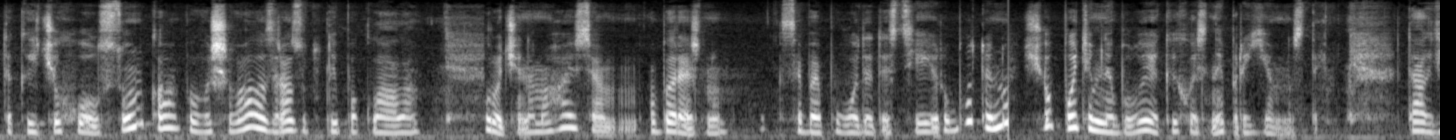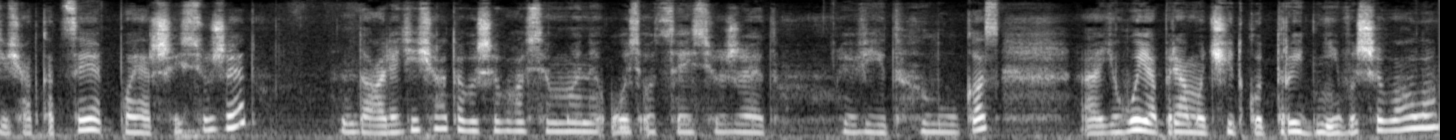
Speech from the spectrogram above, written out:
Такий чохол сумка, повишивала, зразу туди поклала. Коротше, намагаюся обережно себе поводити з цією роботою, ну, щоб потім не було якихось неприємностей. Так, дівчатка, це перший сюжет. Далі, дівчата, вишивався в мене ось оцей сюжет від Лукас. Е, Його я прямо чітко три дні вишивала,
